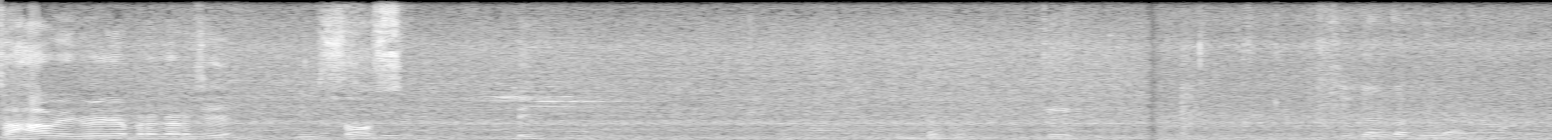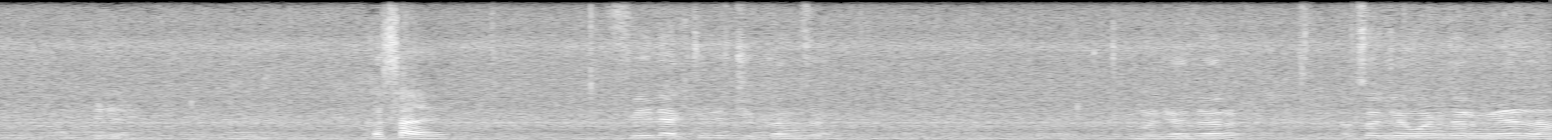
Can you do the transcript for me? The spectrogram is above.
सहा वेगवेगळ्या प्रकारचे सॉस डिप ते चिकन का फील आहे. कसं आहे? फील ॲक्च्युली चिकनचं आहे म्हणजे जर असं जेवण जर मिळेल ना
